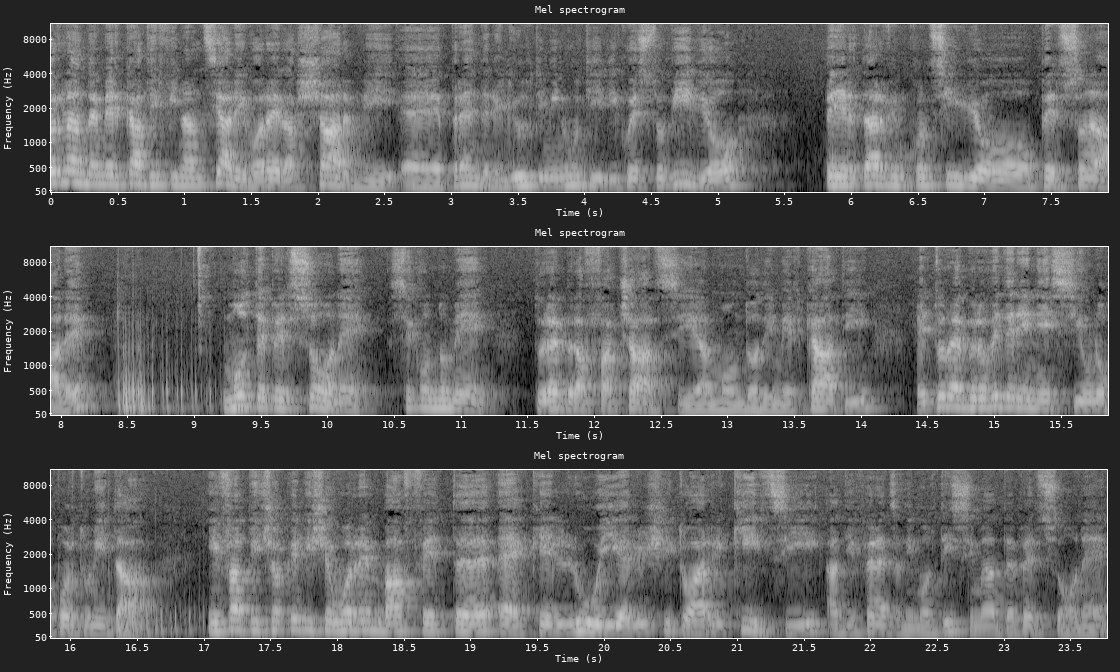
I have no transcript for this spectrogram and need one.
Tornando ai mercati finanziari, vorrei lasciarvi eh, prendere gli ultimi minuti di questo video per darvi un consiglio personale. Molte persone, secondo me, dovrebbero affacciarsi al mondo dei mercati e dovrebbero vedere in essi un'opportunità. Infatti ciò che dice Warren Buffett è che lui è riuscito a arricchirsi, a differenza di moltissime altre persone,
